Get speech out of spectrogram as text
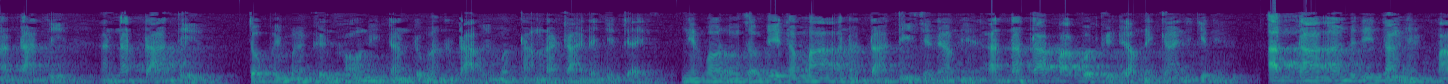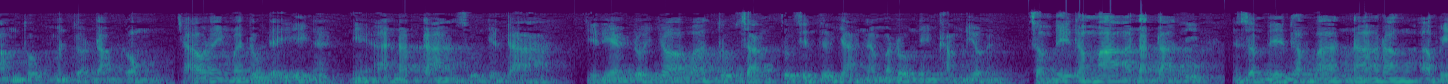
นัตตาติอนัตตาติตกไปเมืองขึ้นของนิจันตุอนัตตาไปหมดทางร่างกายและจิตใจ เนี่ยพอลงสัพเพธรรมะอนัตตาติเสร็จแล้วเนี่ยอนัตตาปรากฏขึ้นแล้วในกายในจิตเนี่ยอัตตาอันเป็นที่ตั้งแห่งความทุกข์มันก็ดับลงจะเอาอะไรมาทุกข์ได้เอีกนะนี่อนัตตาสุญญตา ที่เรียกโดยย่อว่าทุกสังทุกสิ่งทุกอย่างนั้นมารวมในคำเดียวกันสัมเบธรรมาอนัตตาติสัมเบธรรมานารังอภิ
